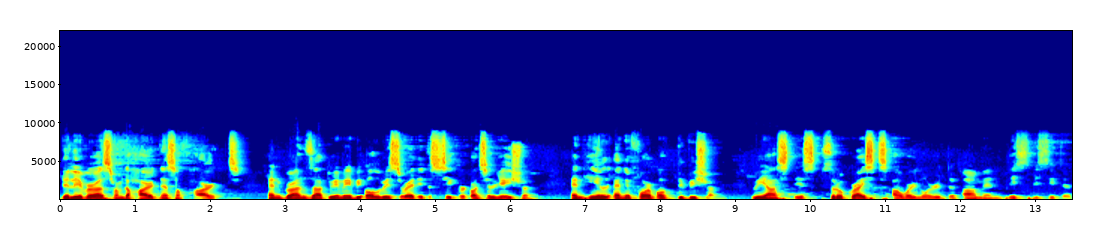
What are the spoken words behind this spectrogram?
deliver us from the hardness of heart, and grant that we may be always ready to seek reconciliation and heal any form of division. We ask this through Christ our Lord. Amen. Please be seated.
